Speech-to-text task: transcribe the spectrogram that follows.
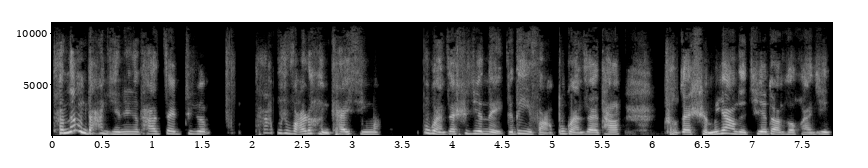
他那么大年龄，他在这个他不是玩的很开心吗？不管在世界哪个地方，不管在他处在什么样的阶段和环境，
